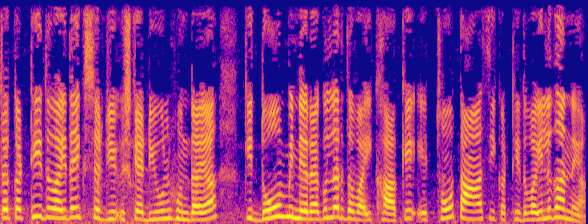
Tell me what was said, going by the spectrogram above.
ਤਾਂ ਇਕੱਠੀ ਦਵਾਈ ਦਾ ਇੱਕ ਸ਼ੈਡਿਊਲ ਹੁੰਦਾ ਆ ਕਿ 2 ਮਹੀਨੇ ਰੈਗੂਲਰ ਦਵਾਈ ਖਾ ਕੇ ਇੱਥੋਂ ਤਾਂ ਅਸੀਂ ਇਕੱਠੀ ਦਵਾਈ ਲਗਾਉਂਦੇ ਆ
